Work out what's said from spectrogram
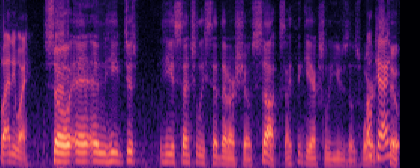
But anyway, So and, and he just he essentially said that our show sucks. I think he actually used those words Okay. too.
